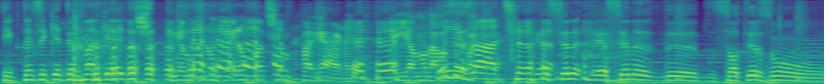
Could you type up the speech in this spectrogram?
tipo, tens aqui a tua maquete. E mesmo que não queiram, podes sempre pagar. Aí ele não dava. Exato. É a cena, é cena de, de só teres um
